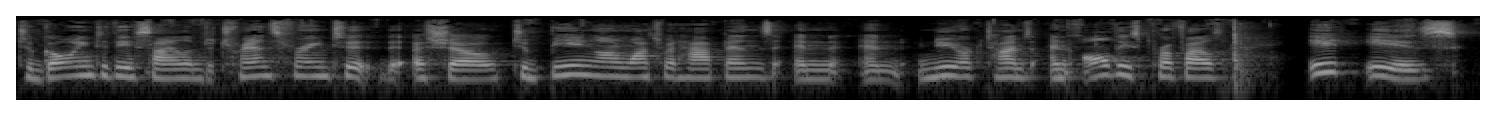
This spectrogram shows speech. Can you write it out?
to going to the asylum to transferring to a show to being on Watch What Happens and, and New York Times and all these profiles. It is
